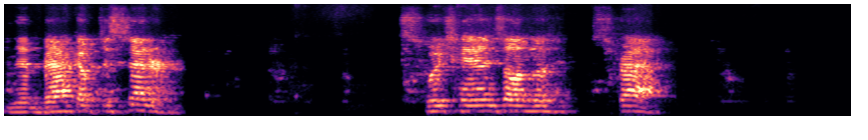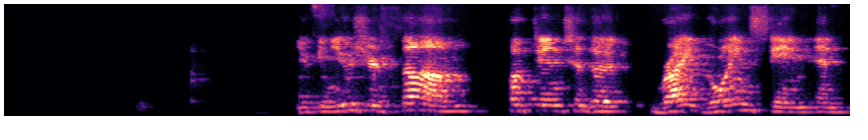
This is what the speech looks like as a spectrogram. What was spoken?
And then back up to center. Switch hands on the strap. You can use your thumb hooked into the right groin seam and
